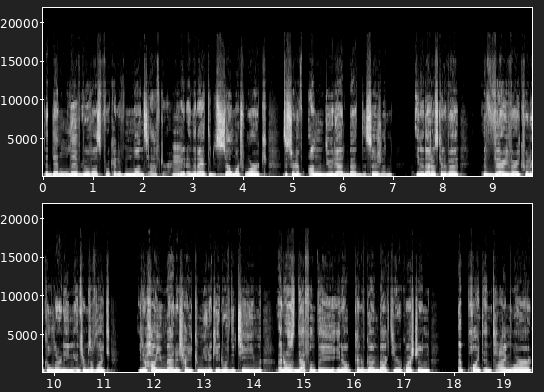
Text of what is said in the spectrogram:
that then lived with us for kind of months after, right? And then I had to do so much work to sort of undo that bad decision. You know, that was kind of a, a very, very critical learning in terms of like, you know, how you manage, how you communicate with the team. And it was definitely, you know, kind of going back to your question, a point in time where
